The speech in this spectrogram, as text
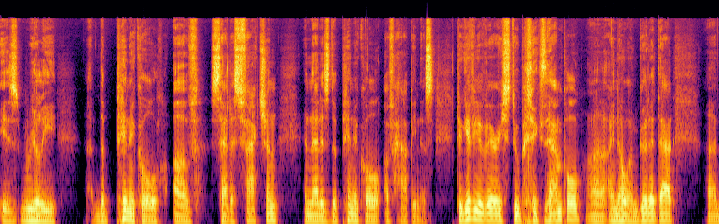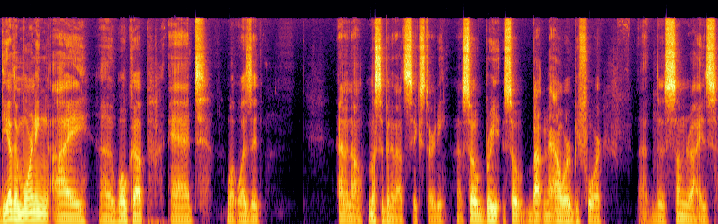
is really the pinnacle of satisfaction, and that is the pinnacle of happiness. To give you a very stupid example, uh, I know I'm good at that. Uh, the other morning, I uh, woke up at what was it? I don't know. Must have been about six thirty. Uh, so so about an hour before uh, the sunrise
